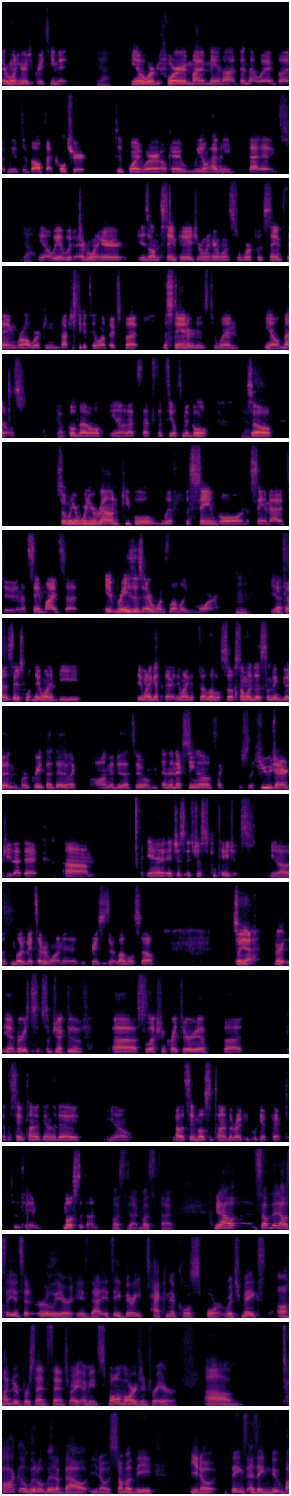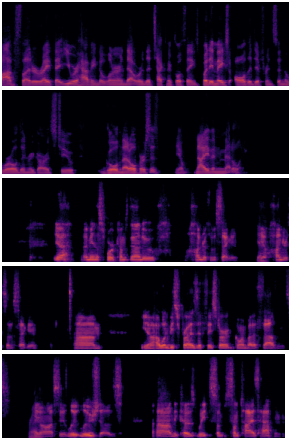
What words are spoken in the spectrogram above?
everyone here is a great teammate. Yeah. You know, where before it might may not have been that way, but we've developed that culture to the point where, okay, we don't have any bad eggs. Yeah. You know, we, we everyone here is on the same page. Everyone here wants to work for the same thing. We're all working not just to get to the Olympics, but the standard is to win, you know, medals. Yep. Gold medal, you know, that's that's that's the ultimate goal. Yes. So so when you're when you're around people with the same goal and the same attitude and that same mindset, it raises everyone's level even more. Mm. Yes. Because they just want, they want to be, they want to get there. They want to get to that level. So if someone does something good or great that day, they're like, oh, I'm going to do that too. And the next thing you know, it's like, there's a huge energy that day. Um, and it just, it's just contagious, you know, yes. it motivates everyone and it raises their level. So, so yeah, very, yeah, very subjective uh, selection criteria, but at the same time, at the end of the day, you know, I would say most of the time the right people get picked to the team. Most of the time. Most of the time. Most of the time. Yeah. Now, something else that you had said earlier is that it's a very technical sport, which makes a hundred percent sense, right? I mean, small margin for error. Um, talk a little bit about, you know, some of the you know things as a new bobsledder right that you were having to learn that were the technical things but it makes all the difference in the world in regards to gold medal versus you know not even medaling. Yeah i mean the sport comes down to a hundredth of a second. Yeah you know, hundredths of a second. Um you know i wouldn't be surprised if they start going by the thousands right. you know honestly luge does uh, because we some some ties happen.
